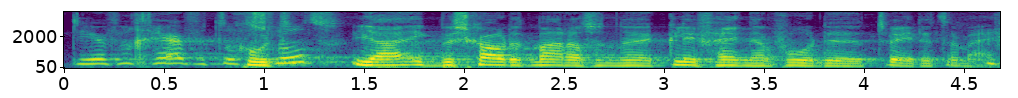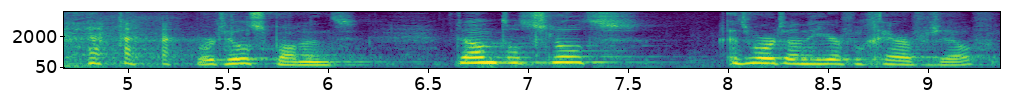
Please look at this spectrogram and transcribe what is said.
De heer Van Gerven, tot Goed. slot. Ja, ik beschouw het maar als een uh, cliffhanger voor de tweede termijn. Wordt heel spannend. Dan tot slot het woord aan de heer Van Gerven zelf.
